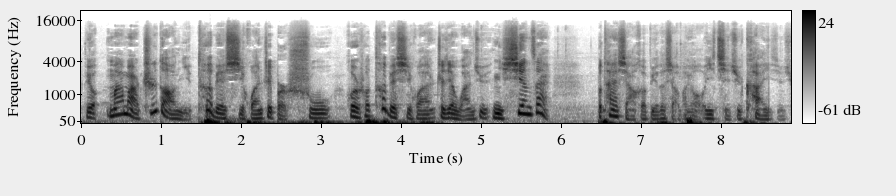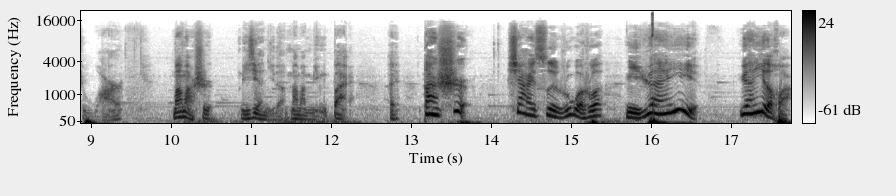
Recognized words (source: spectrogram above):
哎呦，妈妈知道你特别喜欢这本书，或者说特别喜欢这件玩具，你现在不太想和别的小朋友一起去看，一起去玩儿。妈妈是理解你的，妈妈明白。哎，但是下一次如果说你愿意，愿意的话，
